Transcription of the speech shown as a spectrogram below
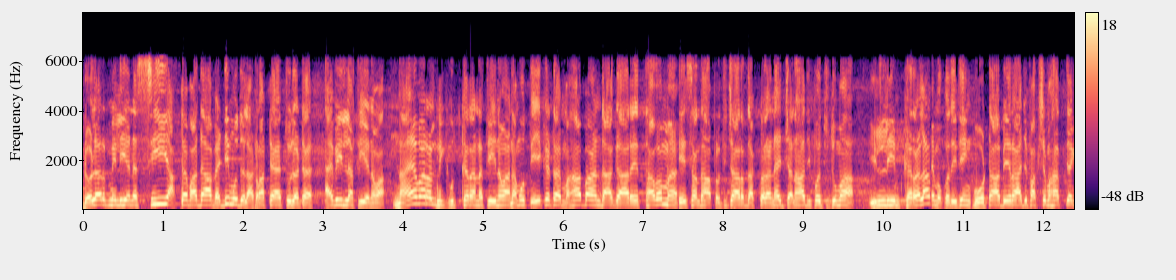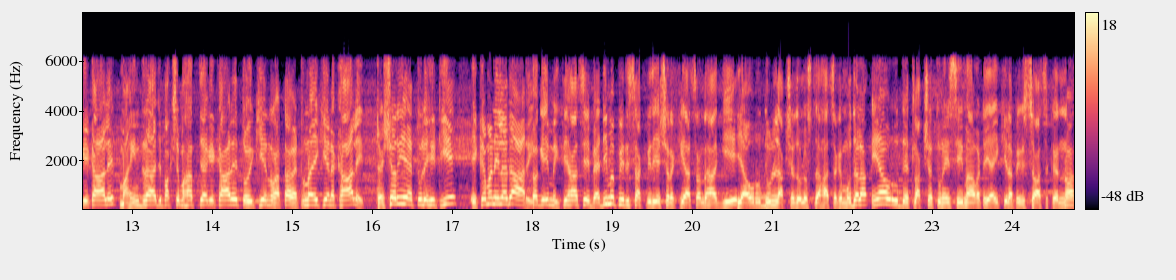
ඩොලර් මිලියන 100කට වඩා වැඩි මුදලක් රට ඇතුළට ඇවිල්ලා තියෙනවා. ණයවර නිකුත් කරන්න තියෙනවා. නමුත් ඒකට මහා භාණ්ඩාගාරය තවම ඒ සඳහා ප්‍රතිචාර දක්වලා නැහැ. ජනාධිපතිතුමා ඉල්ලීම් කරලා මොකද ඉතින් ගෝඨාභය රාජපක්ෂ මහත්තයාගේ කාලෙත් මහින්ද රාජපක්ෂ මහත්තයාගේ කාලෙත් ඔය කියන රට වැටුණයි කියන කාලෙත් ට්‍රෙෂරිය ඇතුලේ හිටියේ එකම නිලධාරී. වගේම ඉතිහාසයේ වැඩිම පිරිසක් විදේශ රැකියාව සඳහා ගියේ ඒ අවුරුදු 3,12,000ක මුදලක්. මේ අවුරුද්දෙත් ලක්ෂ 3 සීමාවට යයි කියලා අපි විශ්වාස කරනවා.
